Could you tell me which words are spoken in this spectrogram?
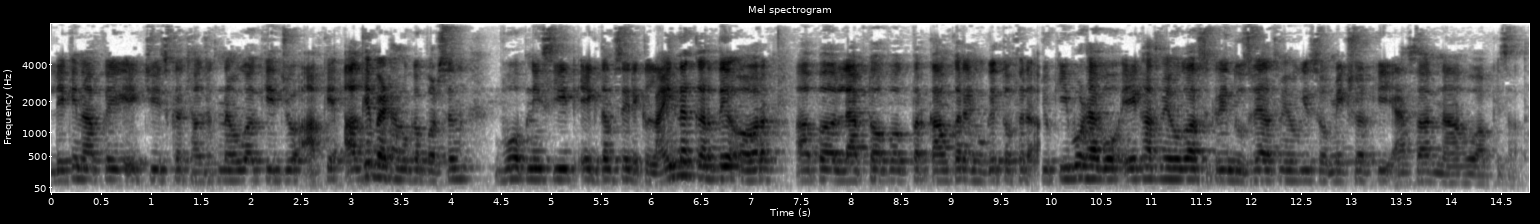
लेकिन आपको एक चीज़ का ख्याल रखना होगा कि जो आपके आगे बैठा होगा पर्सन वो अपनी सीट एकदम से रिक्लाइन ना कर दे और आप लैपटॉप पर काम कर रहे होंगे तो फिर जो कीबोर्ड है वो एक हाथ में होगा और स्क्रीन दूसरे हाथ में होगी सो मेक श्योर कि ऐसा ना हो आपके साथ।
